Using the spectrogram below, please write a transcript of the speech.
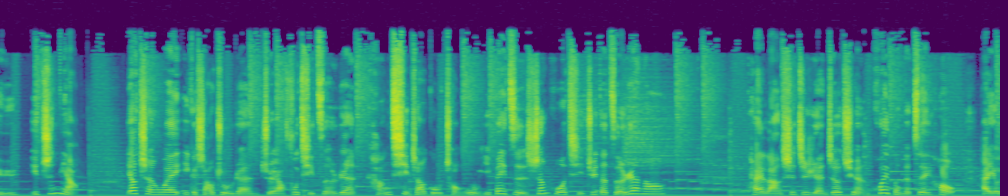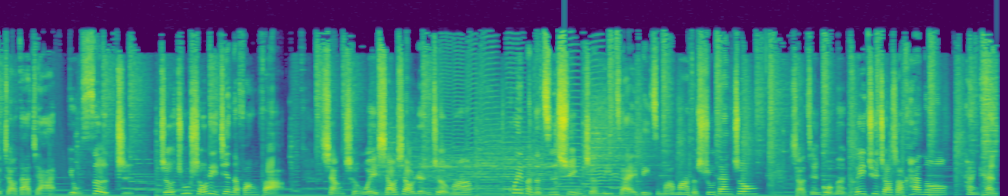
鱼、一只鸟，要成为一个小主人，就要负起责任，扛起照顾宠物一辈子生活起居的责任哦。太郎是只忍者犬，绘本的最后还有教大家用色纸折出手里剑的方法。想成为小小忍者吗？绘本的资讯整理在栗子妈妈的书单中，小坚果们可以去找找看哦，看看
